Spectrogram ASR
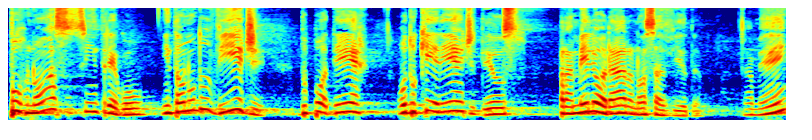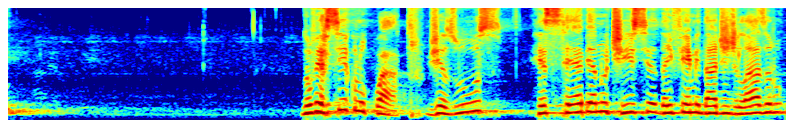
por nós se entregou. Então não duvide do poder ou do querer de Deus para melhorar a nossa vida. Amém? No versículo 4, Jesus recebe a notícia da enfermidade de Lázaro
